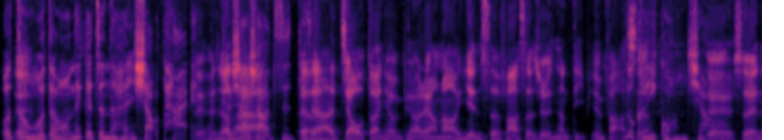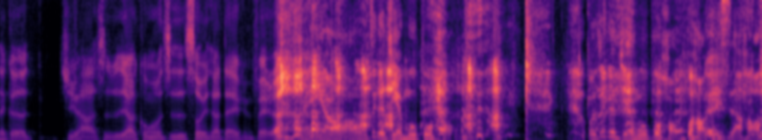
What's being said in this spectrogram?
我懂，我懂，那个真的很小台，对，很小小小只的，而且它的焦段又很漂亮，然后颜色发色就很像底片发色，又可以广角，对，所以那个 G R 是不是要跟我就是收一下代言费了？没有，我这个节目不红。我这个节目不红，不好意思啊，哈，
